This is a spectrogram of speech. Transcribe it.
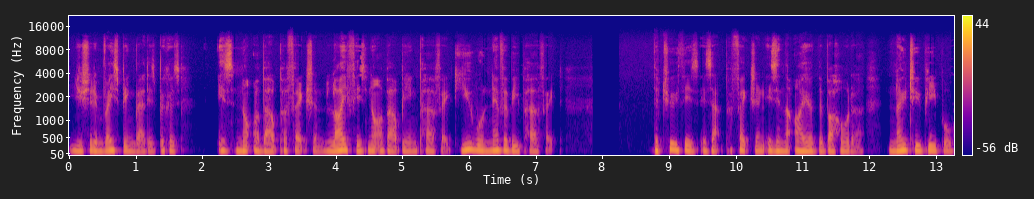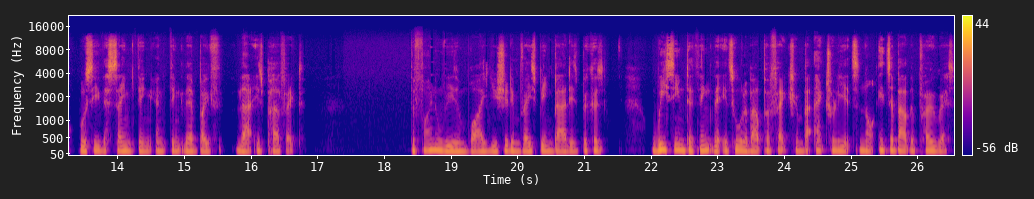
you should embrace being bad is because it's not about perfection. Life is not about being perfect. You will never be perfect. The truth is is that perfection is in the eye of the beholder. No two people will see the same thing and think they're both that is perfect. The final reason why you should embrace being bad is because we seem to think that it's all about perfection, but actually it's not. It's about the progress.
